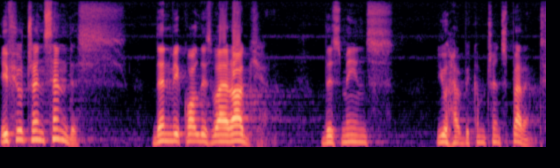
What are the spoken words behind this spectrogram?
If you transcend this, then we call this vairagya. This means you have become transparent.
